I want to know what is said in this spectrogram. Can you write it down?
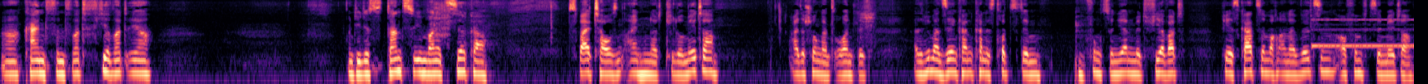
ja, kein 5 Watt, 4 Watt eher. Und die Distanz zu ihm war jetzt circa 2100 Kilometer. Also schon ganz ordentlich. Also wie man sehen kann, kann es trotzdem funktionieren mit 4 Watt PSK zu machen an der Wilzen auf 15 Meter.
